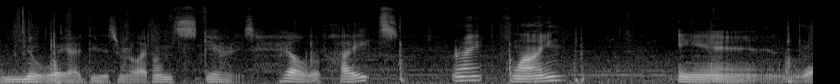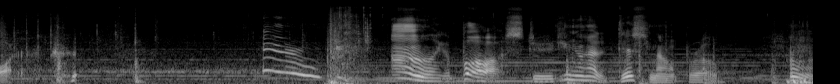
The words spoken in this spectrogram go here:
No way I'd do this in real life. I'm scared as hell of heights, right? Flying and water. oh, like a boss, dude. You know how to dismount, bro. Uh. Okay.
